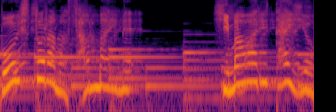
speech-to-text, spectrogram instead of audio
ボイスドラマ3枚目「ひまわり太陽」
